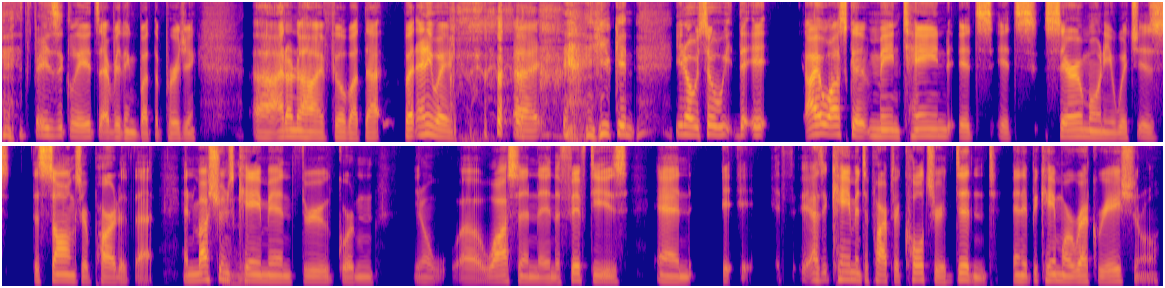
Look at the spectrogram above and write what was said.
basically, it's everything but the purging. Uh, I don't know how I feel about that. But anyway, uh, you can, you know, so we, the, it, ayahuasca maintained its its ceremony, which is the songs are part of that. And mushrooms Mhm. came in through Gordon, you know, uh, Wasson in the fifties, and it, it- as it came into popular culture, it didn't, and it became more recreational.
